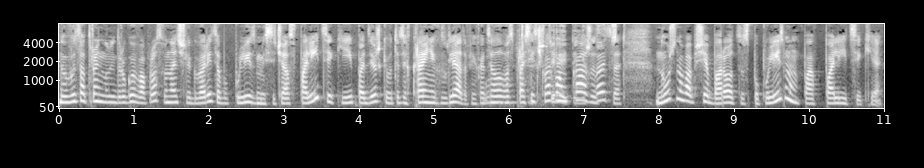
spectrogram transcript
Ну, вы затронули другой вопрос. Вы начали говорить о популизме сейчас в политике и поддержке вот этих крайних взглядов. Я хотела вас спросить, как вам кажется, нужно вообще бороться с популизмом по политике?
